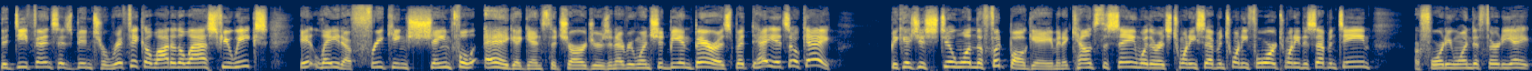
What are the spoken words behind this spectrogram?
The defense has been terrific a lot of the last few weeks. It laid a freaking shameful egg against the chargers and everyone should be embarrassed but hey it's okay because you still won the football game and it counts the same whether it's 27 24 20 to 17 or 41 to 38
